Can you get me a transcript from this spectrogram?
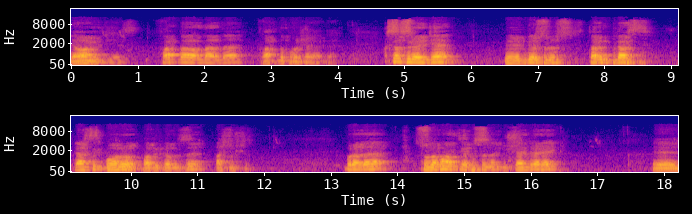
devam edeceğiz. Farklı alanlarda, farklı projelerde. Kısa süre önce e, biliyorsunuz tarım plast, plastik boru fabrikamızı açmıştık. Burada sulama altyapısını güçlendirerek e,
